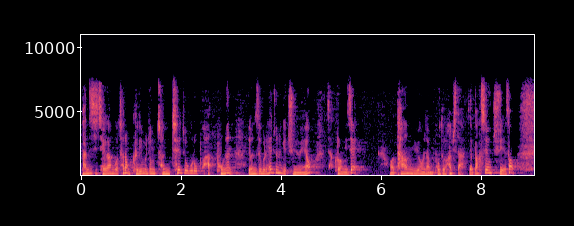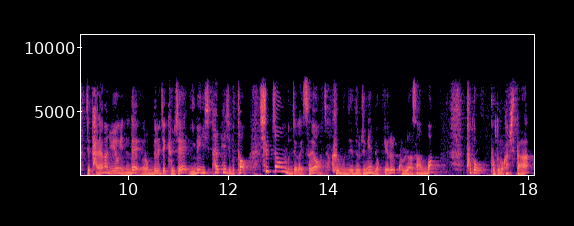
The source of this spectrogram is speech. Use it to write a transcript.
반드시 제가 한 것처럼 그림을 좀 전체적으로 보는 연습을 해주는 게 중요해요. 자, 그럼 이제 어, 다음 유형을 한번 보도록 합시다. 이제 박스형 추리에서 이제 다양한 유형이 있는데 여러분들 이제 교재 228페이지부터 실전 문제가 있어요. 자, 그 문제들 중에 몇 개를 골라서 한번 보도록 합시다.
